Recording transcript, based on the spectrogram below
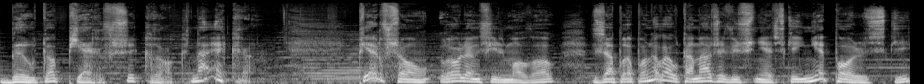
był to pierwszy krok na ekran. Pierwszą rolę filmową zaproponował Tamarze Wiszniewskiej nie polski,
